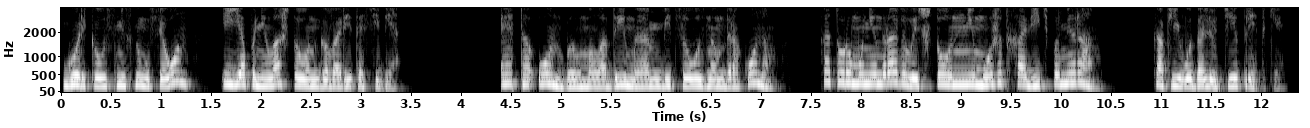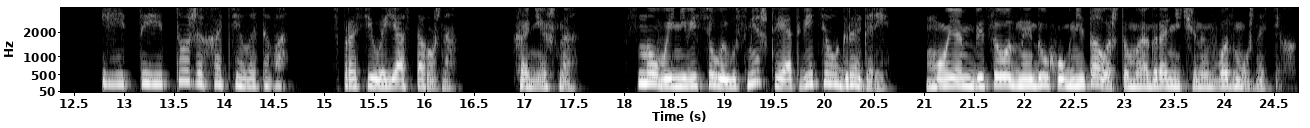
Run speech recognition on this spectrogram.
Горько усмехнулся он, и я поняла, что он говорит о себе. Это он был молодым и амбициозным драконом, которому не нравилось, что он не может ходить по мирам как его далекие предки. «И ты тоже хотел этого?» — спросила я осторожно. «Конечно. С новой невеселой усмешкой ответил Грегори. Мой амбициозный дух угнетало, что мы ограничены в возможностях.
